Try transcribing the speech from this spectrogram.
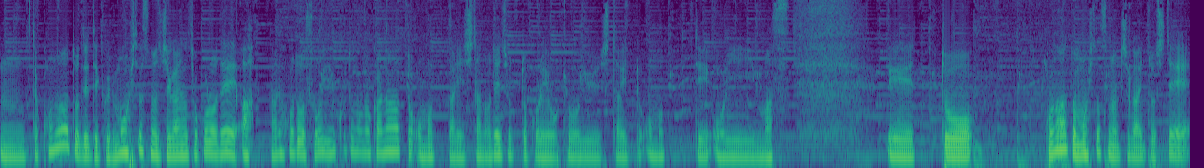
うんとこの後出てくるもう一つの違いのところで、あ、なるほど、そういうことなのかなと思ったりしたので、ちょっとこれを共有したいと思っております。えー、っと、この後もう一つの違いとして、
